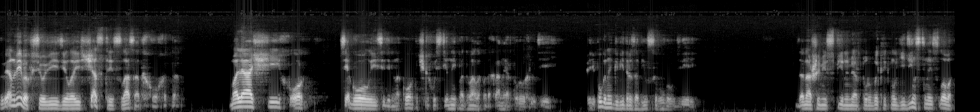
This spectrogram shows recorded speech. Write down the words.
Гвен Вивах все видела и сейчас тряслась от хохота. Молящий хор, все голые сидели на корточках у стены подвала под охраной Артуровых людей. Перепуганный Гвидер забился в угол двери. За нашими спинами Артур выкрикнул единственное слово:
